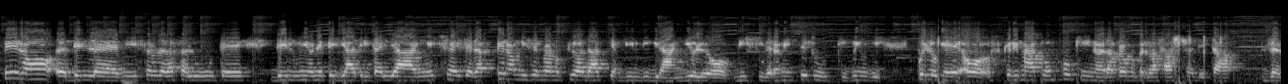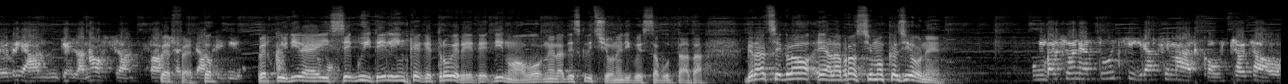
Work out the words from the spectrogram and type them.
però eh, del Ministero della Salute, dell'Unione Pediatri Italiani, eccetera, però mi sembrano più adatti a bimbi grandi. Io li ho visti veramente tutti, quindi quello che ho scremato un pochino era proprio per la fascia d'età 0-3 anni, che è la nostra fascia Perfetto. d'età. Per cui direi seguite i link che troverete di nuovo nella descrizione di questa puntata. Grazie Glo e alla prossima occasione. Un bacione a tutti, grazie Marco, ciao ciao.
